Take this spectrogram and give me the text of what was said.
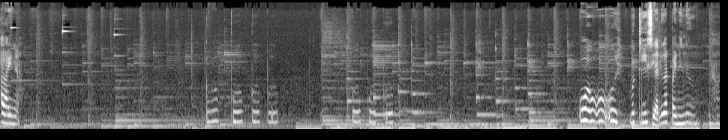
อะไรเนี่ยปึ๊บปึ๊บปึ๊บปึ๊บปึ๊บปึ๊บปึ๊บอุ้ยอุ้ยอุ้ยเมื่อกี้เสียเลือดไปนิดนึงนะคะ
